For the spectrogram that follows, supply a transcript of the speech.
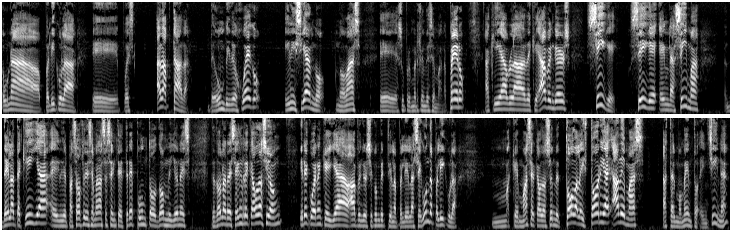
una película eh, pues adaptada de un videojuego iniciando nomás eh, su primer fin de semana. Pero aquí habla de que Avengers sigue sigue en la cima de la taquilla. En el pasado fin de semana, 63.2 millones de dólares en recaudación. Y recuerden que ya Avengers se convirtió en la, la segunda película que más recaudación de toda la historia. Además, hasta el momento en China,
